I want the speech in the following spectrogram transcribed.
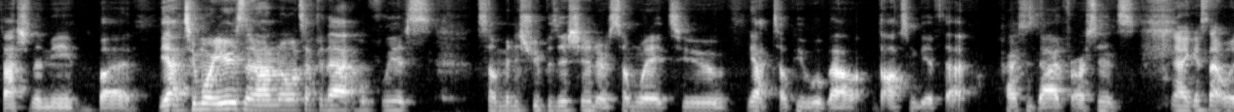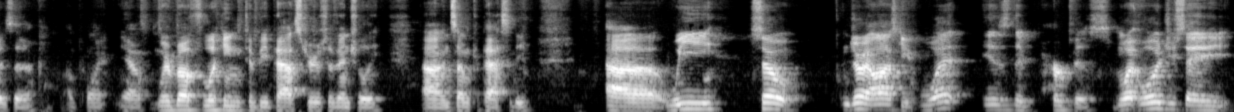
faster than me. But yeah, two more years, and I don't know what's after that. Hopefully, it's some ministry position or some way to yeah tell people about the awesome gift that Christ has died for our sins. Yeah, I guess that was a, a point. Yeah, we're both looking to be pastors eventually, uh, in some capacity. Uh, we so Joey, I'll ask you, what is the purpose? What what would you say?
